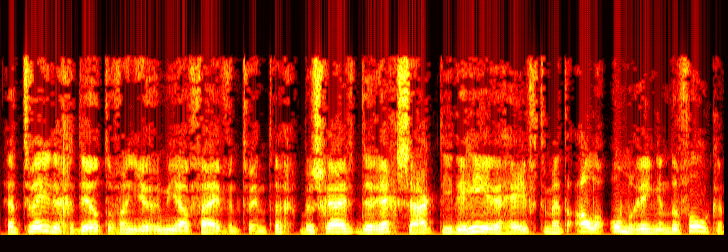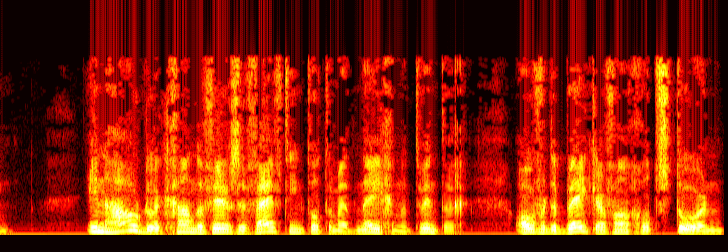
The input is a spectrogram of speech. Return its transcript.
Het tweede gedeelte van Jeremia 25 beschrijft de rechtszaak die de Heere heeft met alle omringende volken. Inhoudelijk gaan de verzen 15 tot en met 29 over de beker van Gods toorn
